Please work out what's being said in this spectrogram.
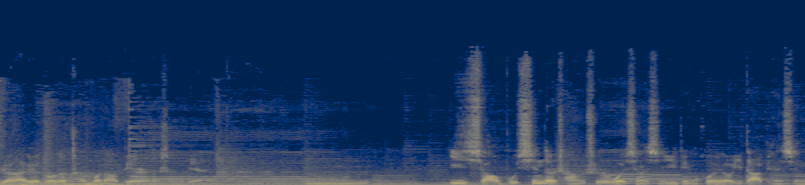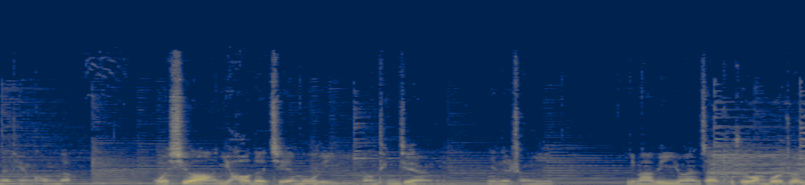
越来越多的传播到别人的身边。嗯，一小步新的尝试，我相信一定会有一大片新的天空的。我希望以后的节目里能听见您的声音，李妈逼永远在土锤广播这里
